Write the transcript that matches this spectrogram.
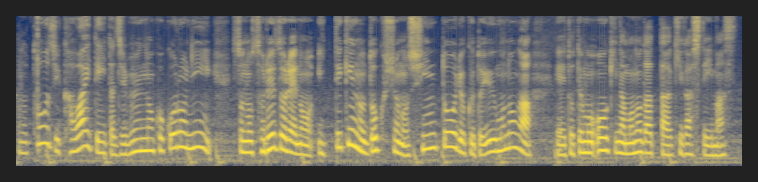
あの当時乾いていた自分の心にそのそれぞれの一滴の読書の浸透力というものが、えー、とても大きなものだった気がしています。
